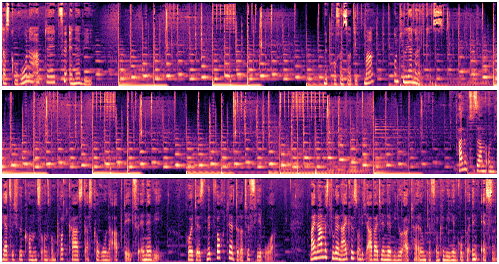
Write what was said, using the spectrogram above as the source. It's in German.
Das Corona-Update für NRW. Mit Professor Dittmar und Julia Neikes. Hallo zusammen und herzlich willkommen zu unserem Podcast Das Corona-Update für NRW. Heute ist Mittwoch, der 3. Februar. Mein Name ist Julia Neikes und ich arbeite in der Videoabteilung der Funke Mediengruppe in Essen.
